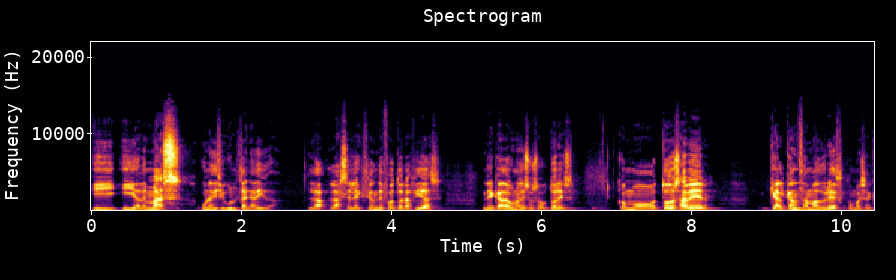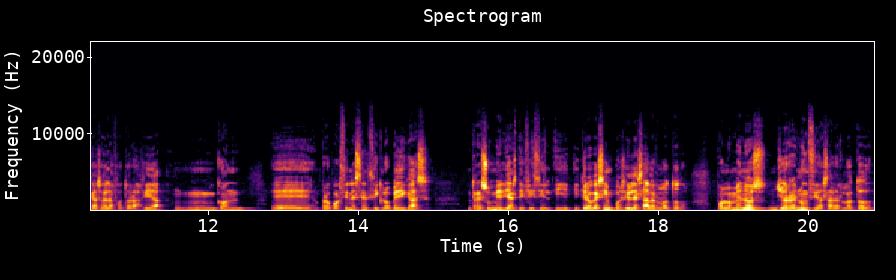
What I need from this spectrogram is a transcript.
y, además una dificultad añadida, la, selección de fotografías de cada uno de esos autores. Como todo saber que alcanza madurez, como es el caso de la fotografía, mm, con eh, proporciones enciclopédicas, resumir ya es difícil y, y creo que es imposible saberlo todo. Por lo menos yo renuncio a saberlo todo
